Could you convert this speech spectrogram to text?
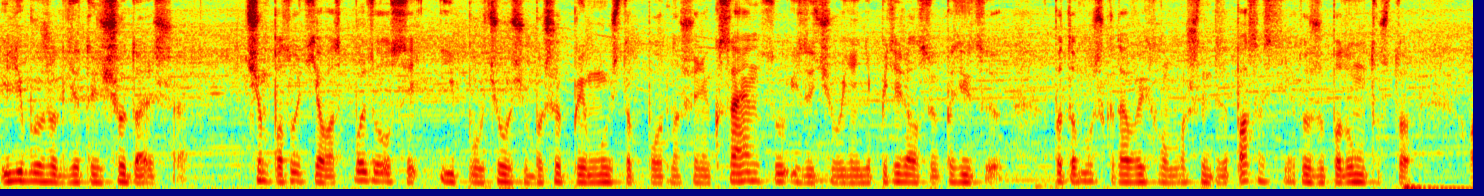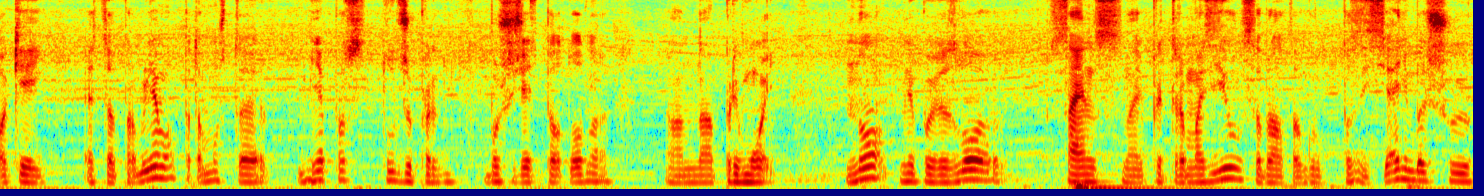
либо уже где-то еще дальше. Чем по сути я воспользовался и получил очень большое преимущество по отношению к Сайенсу, из-за чего я не потерял свою позицию. Потому что когда выехал в машину безопасности, я тоже подумал, то, что окей, это проблема, потому что меня просто тут же пройдут большая часть пилотона а, на прямой. Но мне повезло, Сайенс притормозил, собрал там группу позиция небольшую,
